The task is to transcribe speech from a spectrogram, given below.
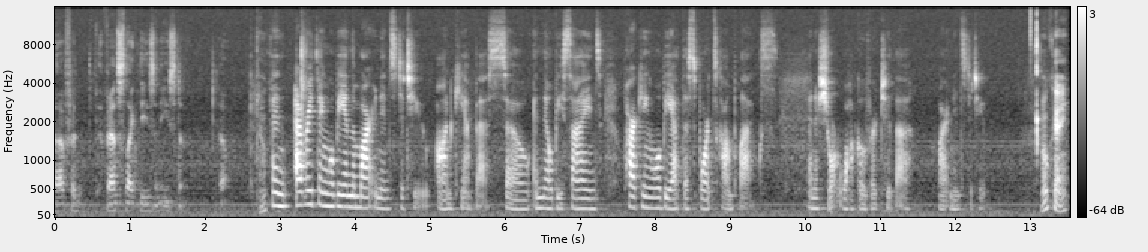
uh, for events like these in Easton. So, And everything will be in the Martin Institute on campus. So, and there'll be signs. Parking will be at the sports complex, and a short walk over to the Martin Institute. Okay.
